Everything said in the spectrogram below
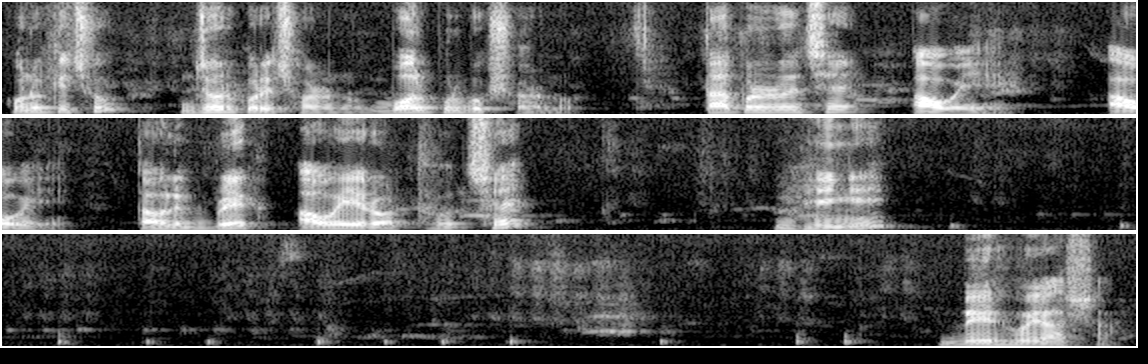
কোনো কিছু জোর করে সরানো, বলপূর্বক সরানো। তারপরে রয়েছে আওয়ে আওয়ে তাহলে ব্রেক আওয়ে এর অর্থ হচ্ছে ভেঙে বের হয়ে আসা।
